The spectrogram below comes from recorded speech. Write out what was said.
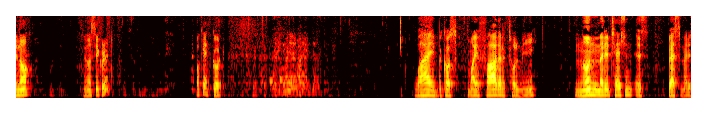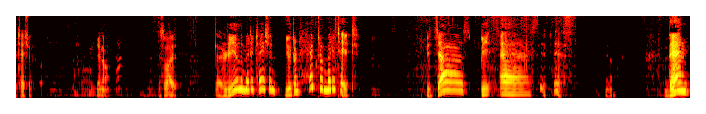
You know? You know secret? Okay, good. Why? Because my father told me non meditation is best meditation. You know. That's why the real meditation, you don't have to meditate. You just be as it is. You know. Then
